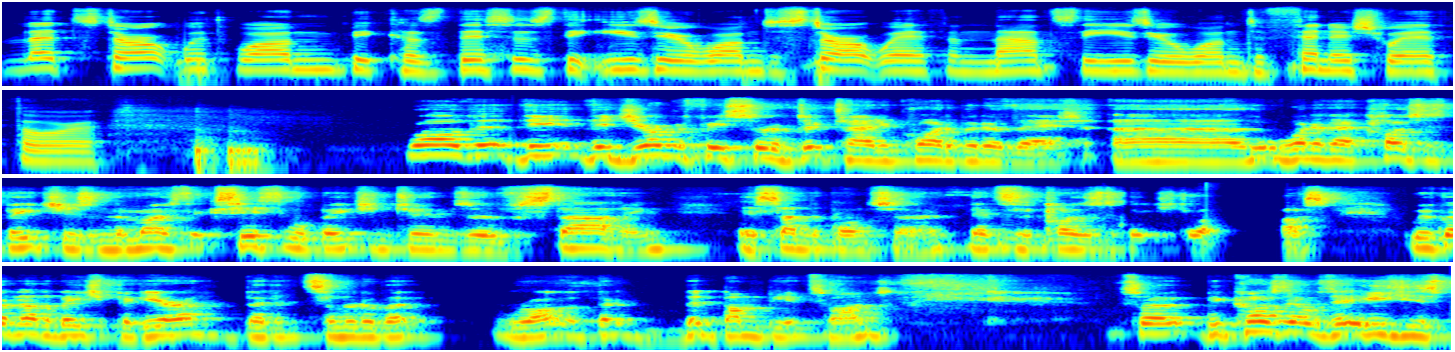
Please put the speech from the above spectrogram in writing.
let's start with one because this is the easier one to start with and that's the easier one to finish with? Or, Well, the, the, the geography sort of dictated quite a bit of that. Uh, one of our closest beaches and the most accessible beach in terms of starting is Santa Ponza. That's the closest beach to us. We've got another beach, Paguera, but it's a little bit, a bit, a bit bumpy at times. So because that was the easiest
